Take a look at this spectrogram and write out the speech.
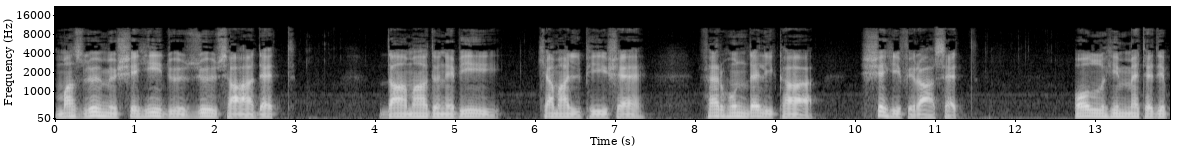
Mazlûmü şehidü zü saadet damadı nebi kemal pişe. Ferhunde lika şehi firaset. Ol himmet edip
